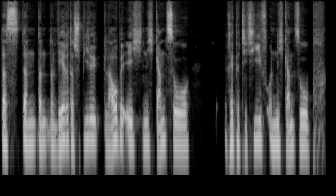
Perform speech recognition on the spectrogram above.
das, dann, dann, dann wäre das Spiel, glaube ich, nicht ganz so repetitiv und nicht ganz so pff,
